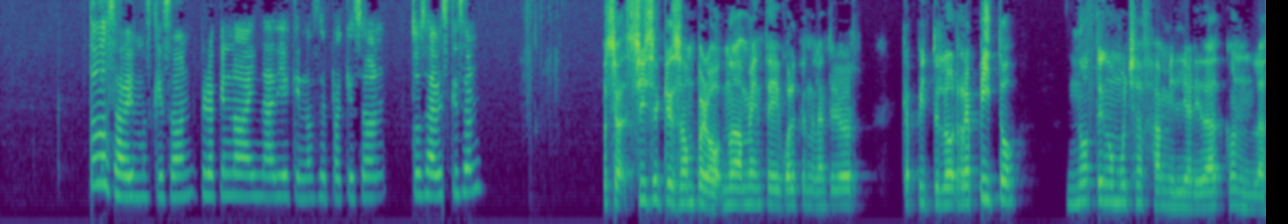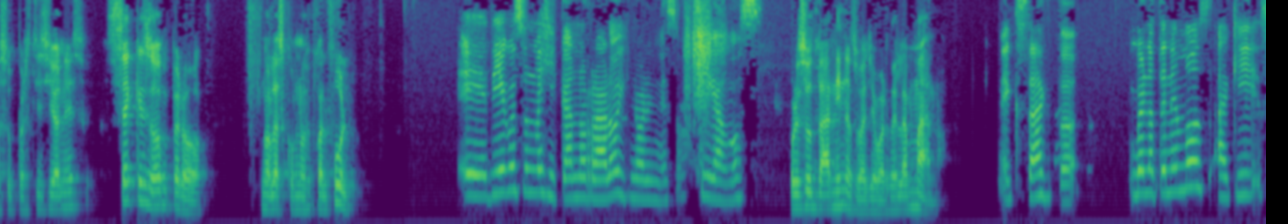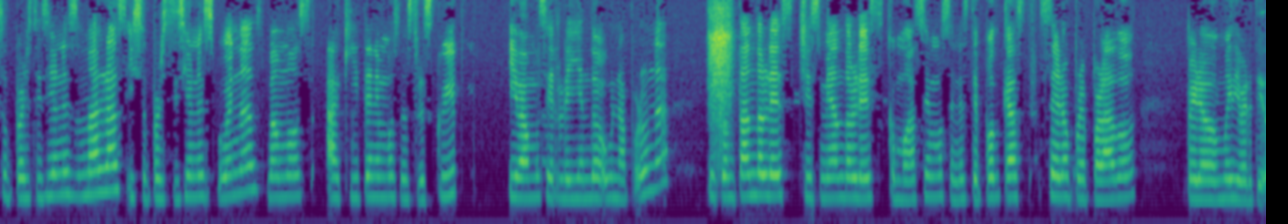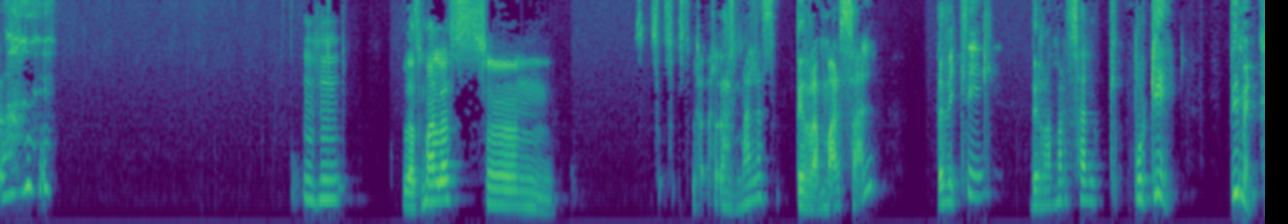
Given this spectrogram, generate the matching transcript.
Todos sabemos qué son, creo que no hay nadie que no sepa qué son. ¿Tú sabes qué son? O sea, sí sé qué son, pero nuevamente, igual que en el anterior capítulo, repito, no tengo mucha familiaridad con las supersticiones. Sé qué son, pero no las conozco al full. Eh, Diego es un mexicano raro, ignoren eso. Sigamos. Por eso Dani nos va a llevar de la mano. Exacto. Bueno, tenemos aquí supersticiones malas y supersticiones buenas. Vamos, aquí tenemos nuestro script y vamos a ir leyendo una por una y contándoles, chismeándoles como hacemos en este podcast, cero preparado, pero muy divertido. Las malas son... ¿Las malas? ¿Derramar sal? Dani, Sí, ¿derramar sal? ¿Qué- ¿Por qué? Dime.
